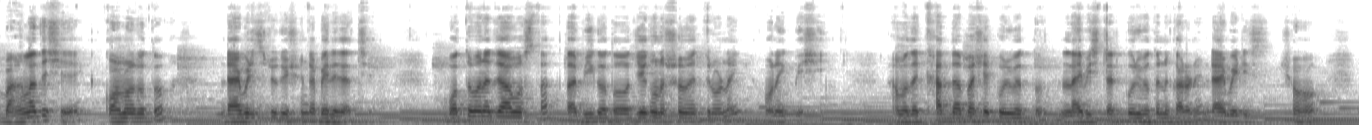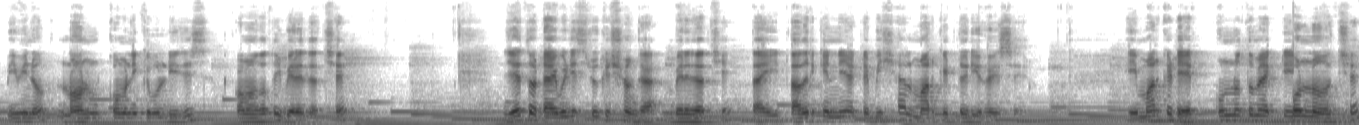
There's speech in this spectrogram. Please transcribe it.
বাংলাদেশে ক্রমাগত ডায়াবেটিস সংখ্যা বেড়ে যাচ্ছে। বর্তমানে যা অবস্থা, তা বিগত যে কোনো সময়ের তুলনায় অনেক বেশি। আমাদের খাদ্যাভ্যাসের পরিবর্তন লাইফস্টাইল পরিবর্তনের কারণে ডায়াবেটিস সহ বিভিন্ন নন কমিউনিকেবল ডিজিজ ক্রমাগতই বেড়ে যাচ্ছে। যেহেতু ডায়াবেটিস রোগীর সংখ্যা বেড়ে যাচ্ছে, তাই তাদেরকে নিয়ে একটা বিশাল মার্কেট তৈরি হয়েছে। এই মার্কেটের অন্যতম একটি পণ্য হচ্ছে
